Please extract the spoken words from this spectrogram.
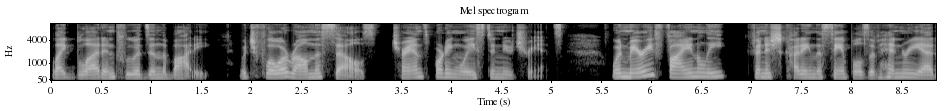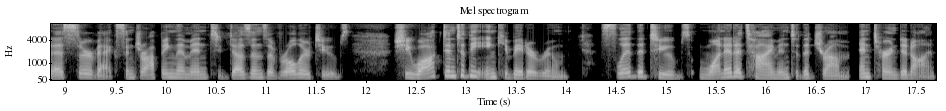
like blood and fluids in the body, which flow around the cells, transporting waste and nutrients. When Mary finally finished cutting the samples of Henrietta's cervix and dropping them into dozens of roller tubes, she walked into the incubator room, slid the tubes one at a time into the drum, and turned it on.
